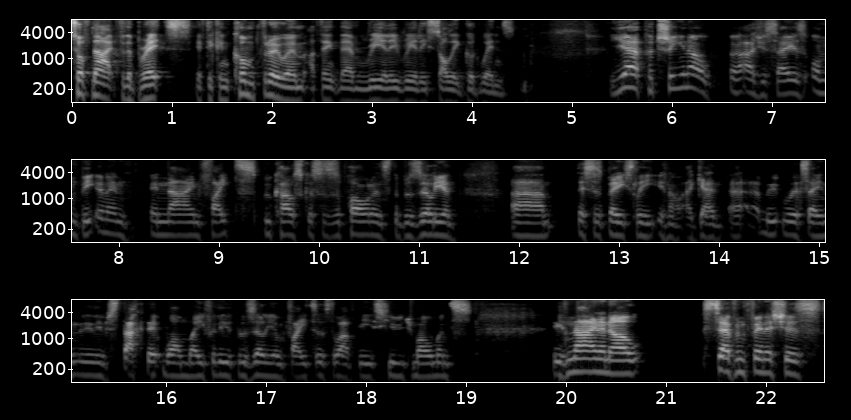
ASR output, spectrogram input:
Tough night for the Brits. If they can come through them, I think they're really, really solid, good wins. Yeah, Petrino, uh, as you say, is unbeaten in in nine fights. Bukauskas' opponents, the Brazilian. Um, this is basically, you know, again, uh, we, were saying they've stacked it one way for these Brazilian fighters to have these huge moments. He's nine and zero, oh, seven finishes,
